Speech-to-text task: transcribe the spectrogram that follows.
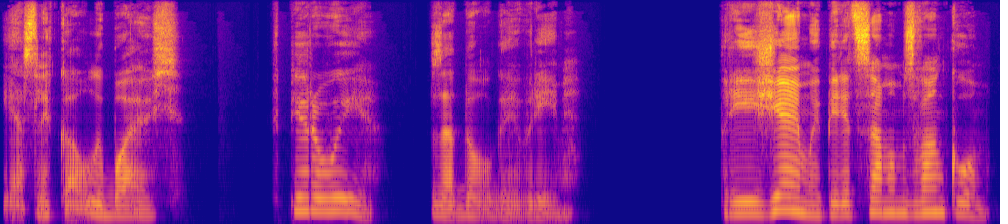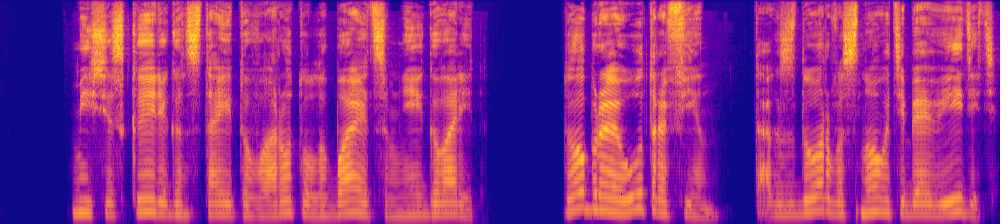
Я слегка улыбаюсь. Впервые за долгое время. Приезжаем мы перед самым звонком. Миссис Керриган стоит у ворот, улыбается мне и говорит. «Доброе утро, Финн. Так здорово снова тебя видеть».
